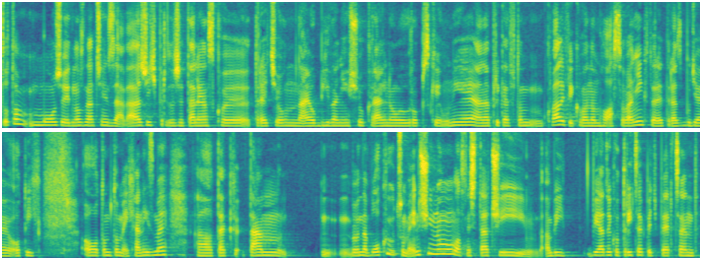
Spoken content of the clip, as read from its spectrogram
toto môže jednoznačne zavážiť, pretože Taliansko je treťou najobývanejšou krajinou Európskej únie a napríklad v tom kvalifikovanom hlasovaní, ktoré teraz bude aj o, tých, o tomto mechanizme, tak tam na blokujúcu menšinu vlastne stačí, aby viac ako 35%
